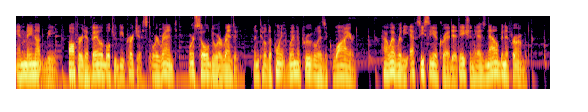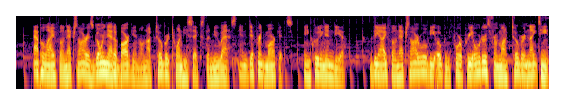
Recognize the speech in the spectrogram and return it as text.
and may not be, offered available to be purchased or rent, or sold or rented, until the point when approval is acquired. However the FCC accreditation has now been affirmed. Apple iPhone XR is going at a bargain on October 26 in the US and different markets, including India. The iPhone XR will be open for pre-orders from October 19.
